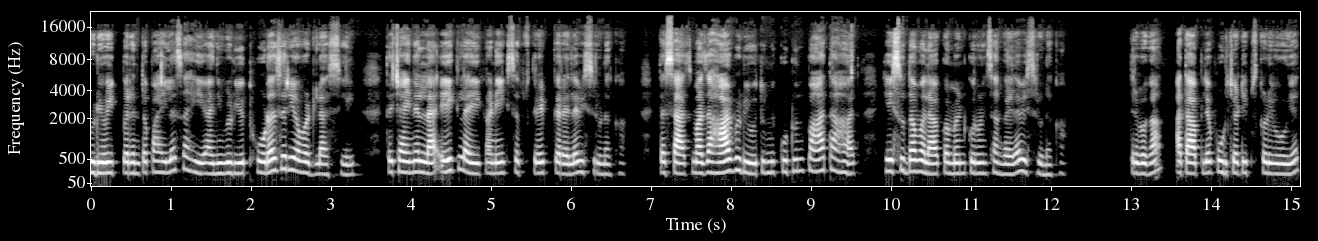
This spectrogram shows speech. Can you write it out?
व्हिडिओ इथपर्यंत पाहिलाच आहे आणि व्हिडिओ थोडा जरी आवडला असेल तर चॅनलला एक लाईक आणि एक सबस्क्राईब करायला विसरू नका. तसाच माझा हा व्हिडिओ तुम्ही कुठून पाहत आहात हे सुद्धा मला कमेंट करून सांगायला विसरू नका. तर बघा आता आपल्या पुढच्या टिप्सकडे वळूयात.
